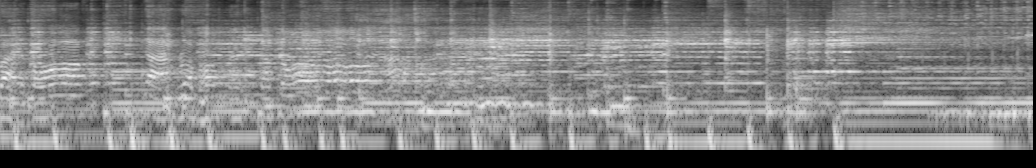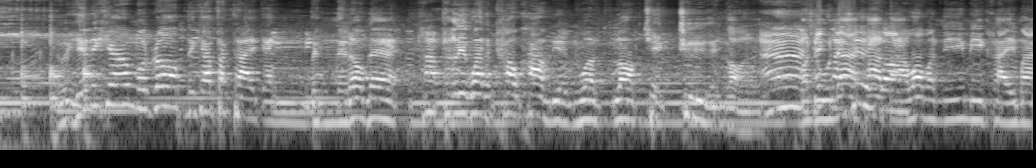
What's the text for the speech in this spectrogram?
ฝ่ายบอกอยากรวมห้อง หมดรอบนะครับทักทายกันเป็นในรอบแรกครับถ้าเรียกว่าเข้าข้ามเรียนว่ารอบเช็คชื่อกันก่อนอ่ามาดูหน้าเช็ครายชื่อค่าก่อน ตาว่าวันนี้มีใครมา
